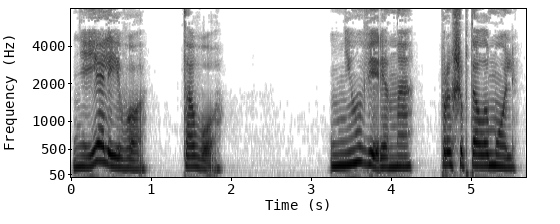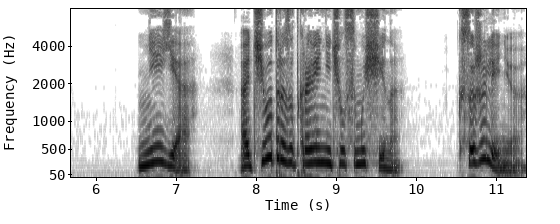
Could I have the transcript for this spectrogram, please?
не я ли его? Того?» «Не уверена», — прошептала Моль. «Не я», Отчего-то разоткровенничался мужчина. К сожалению,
